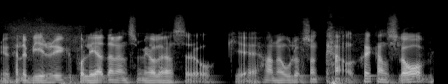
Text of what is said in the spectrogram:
nu kan det bli rygg på ledaren som jag läser och eh, Hanna Olofsson kanske kan slå av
